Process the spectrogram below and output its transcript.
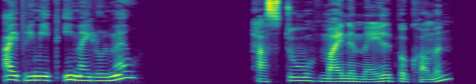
Ai primit e-mailul meu? Hast du meine Mail bekommen?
